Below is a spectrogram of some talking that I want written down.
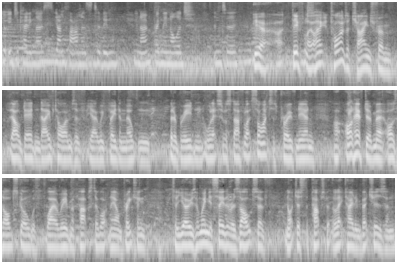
you're educating those young farmers to then, you know, bring their knowledge into. Yeah, definitely. I think times have changed from the old Dad and Dave times of, you know, we feed them milk and bit of bread and all that sort of stuff. Like science has proved now, and I'll have to admit, I was old school with way I read my pups to what now I'm preaching to use. And when you see the results of not just the pups, but the lactating bitches and,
